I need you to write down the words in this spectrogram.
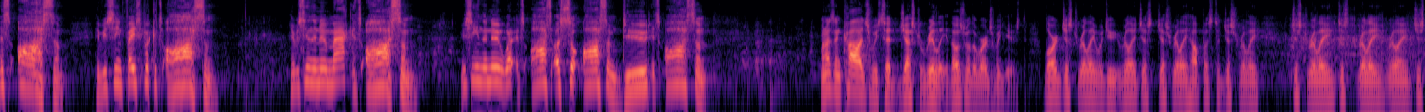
It's awesome. Have you seen Facebook? It's awesome. Have you seen the new Mac? It's awesome. Have you seen the new what? It's awesome. Oh, it's so awesome, dude. It's awesome. When I was in college, we said just really. Those were the words we used. Lord, just really, would you really just just really help us to just really, just really, just really, really, just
